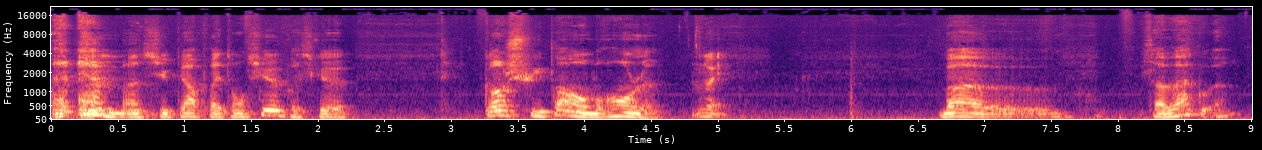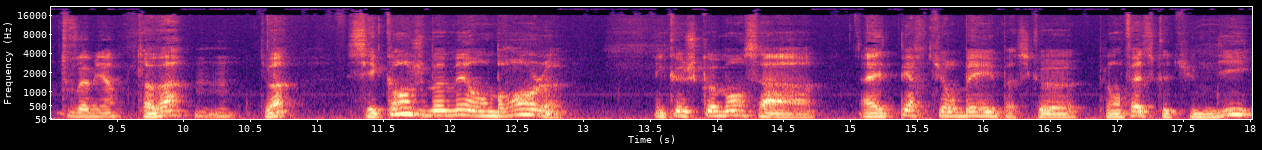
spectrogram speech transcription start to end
un super prétentieux, parce que quand je suis pas en branle, Oui, bah, euh, ça va, quoi. tout va bien. Ça va, Mhm. tu vois C'est quand je me mets en branle et que je commence à, à être perturbé, parce que, en fait, ce que tu me dis,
